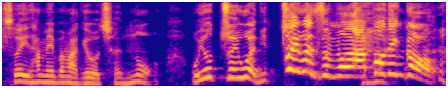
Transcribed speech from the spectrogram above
所以他没办法给我承诺。我又追问你追问什么啊，布丁狗？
